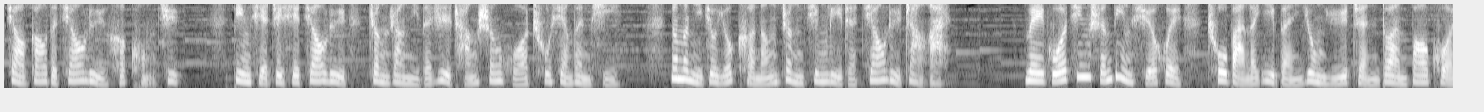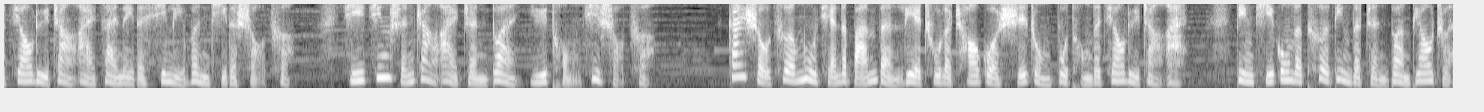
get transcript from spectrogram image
较高的焦虑和恐惧，并且这些焦虑正让你的日常生活出现问题，那么你就有可能正经历着焦虑障碍。美国精神病学会出版了一本用于诊断包括焦虑障碍在内的心理问题的手册，即《精神障碍诊断与统计手册》。该手册目前的版本列出了超过十种不同的焦虑障碍，并提供了特定的诊断标准，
